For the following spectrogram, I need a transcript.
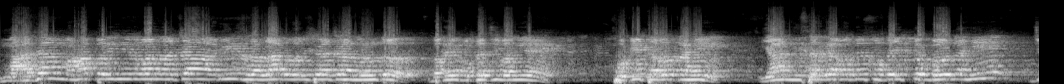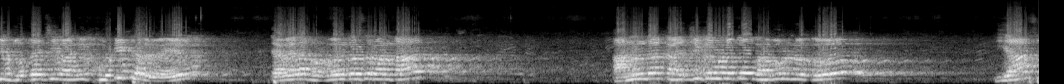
माझ्या महापरिनिर्वाणाच्या अडीच हजार वर्षाच्या नंतर बघा ही बुद्धाची वाणी आहे. खोटी ठरत नाही. या निसर्गामध्ये सुद्धा इतकं बळ नाही जी बुद्धाची वाणी खोटी ठरवेल. त्यावेळेला भगवान कसं म्हणतात? आनंदा काळजी करू नको घाबरू नको. याच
